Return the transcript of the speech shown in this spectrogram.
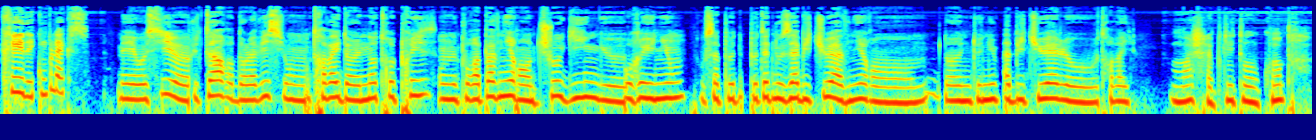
crée des complexes. Mais aussi, euh, plus tard dans la vie, si on travaille dans une entreprise, on ne pourra pas venir en jogging euh, aux réunions. Donc ça peut peut-être nous habituer à venir en, dans une tenue habituelle au travail. Moi, je serais plutôt contre,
